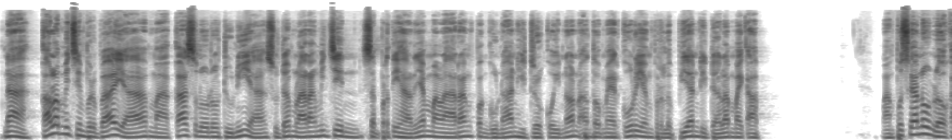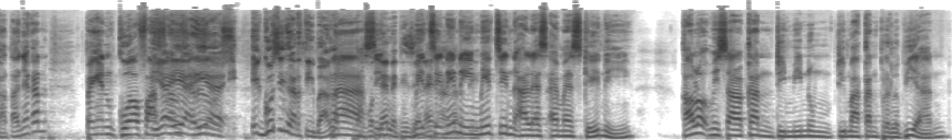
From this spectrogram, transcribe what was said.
Nah, kalau micin berbahaya, maka seluruh dunia sudah melarang micin. Seperti halnya melarang penggunaan hidrokoinon atau merkuri yang berlebihan di dalam make up. Mampus kan lu loh, katanya kan pengen gua fase Iya iya iya. Eh, gue sih ngerti banget. Nah, si Takutnya micin ini, ngerti. micin alias MSG ini, kalau misalkan diminum, dimakan berlebihan,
